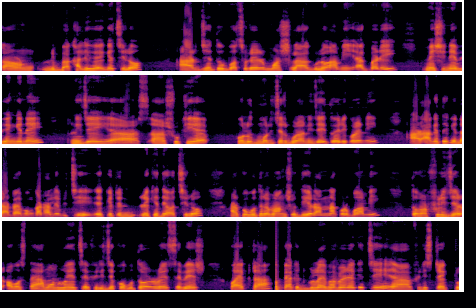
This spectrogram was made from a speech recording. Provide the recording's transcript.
কারণ ডিব্বা খালি হয়ে গেছিল। আর যেহেতু বছরের মশলাগুলো আমি একবারেই মেশিনে ভেঙে নেই নিজেই শুকিয়ে হলুদ মরিচের গুঁড়া নিজেই তৈরি করে নিই। আর আগে থেকে ডাটা এবং কাঁঠালে বিচি কেটে রেখে দেওয়া ছিল। আর কবুতরের মাংস দিয়ে রান্না করব আমি। তোমার ফ্রিজের অবস্থা এমন হয়েছে, ফ্রিজে কবুতর রয়েছে বেশ কয়েকটা। প্যাকেটগুলো এভাবে রেখেছি ফ্রিজটা একটু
